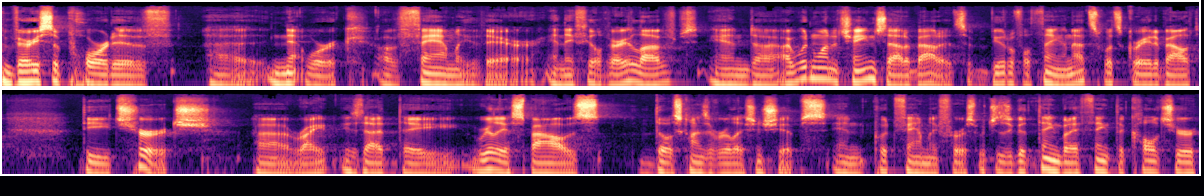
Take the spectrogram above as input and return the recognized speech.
very supportive uh, network of family there, and they feel very loved. And uh, I wouldn't want to change that about it. It's a beautiful thing, and that's what's great about the church, uh, right? Is that they really espouse those kinds of relationships and put family first, which is a good thing. But I think the culture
